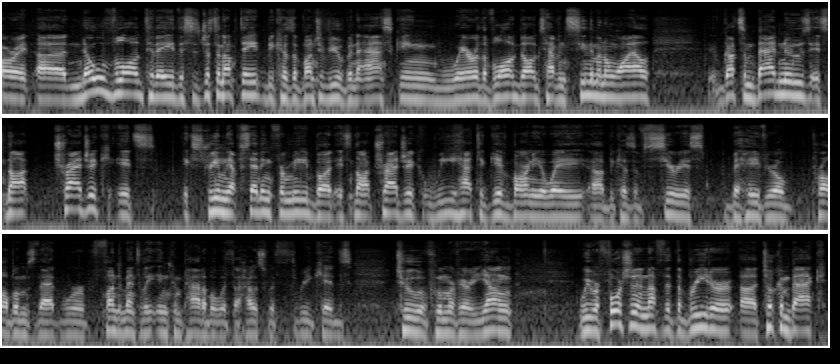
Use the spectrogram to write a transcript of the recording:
All right, uh, no vlog today. This is just an update because a bunch of you have been asking where are the vlog dogs. Haven't seen them in a while. I've got some bad news. It's not tragic. It's extremely upsetting for me, but it's not tragic. We had to give Barnie away uh, because of serious behavioral problems that were fundamentally incompatible with the house with three kids, two of whom are very young. We were fortunate enough that the breeder uh, took him back,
